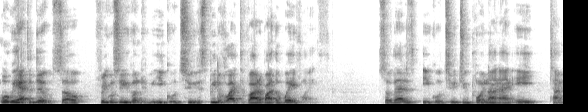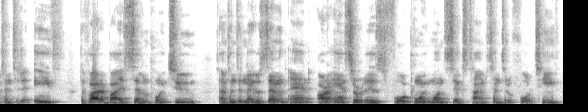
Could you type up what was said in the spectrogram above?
what we have to do. So frequency is going to be equal to the speed of light divided by the wavelength. So that is equal to 2.998 times 10 to the 8th divided by 7.2 times 10 to the negative 7th and our answer is 4.16 times 10 to the 14th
